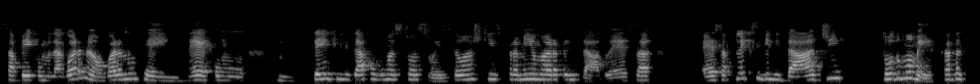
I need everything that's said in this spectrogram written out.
saber como. Agora não, agora não tem, né? Como tem que lidar com algumas situações. Então, acho que isso para mim é o maior aprendizado, é essa, essa flexibilidade todo momento. Cada,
